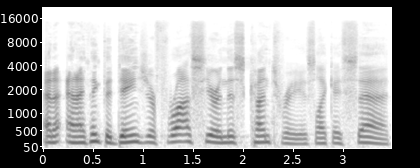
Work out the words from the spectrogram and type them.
And, and I think the danger for us here in this country is, like I said,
